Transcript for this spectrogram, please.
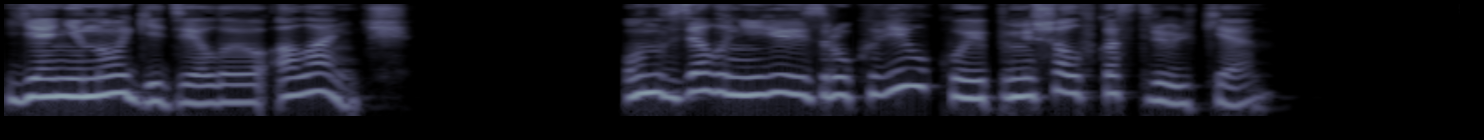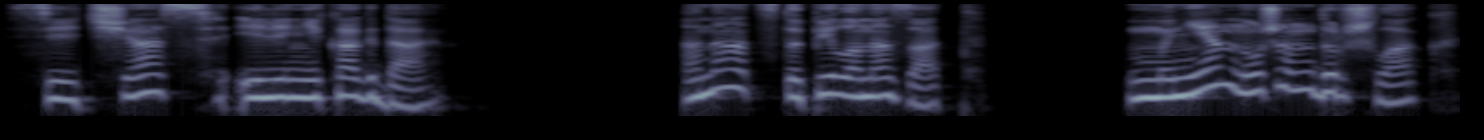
Я не ноги делаю, а ланч». Он взял у нее из рук вилку и помешал в кастрюльке. «Сейчас или никогда?» Она отступила назад. «Мне нужен дуршлаг».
